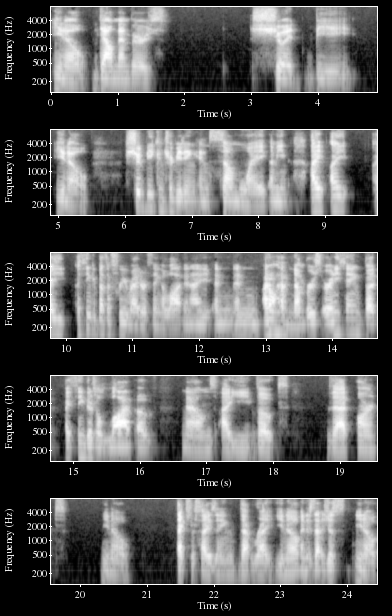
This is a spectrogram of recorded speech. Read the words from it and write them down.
you know, DAO members should be, you know, should be contributing in some way. I mean, I I I, I think about the free rider thing a lot and I and and I don't have numbers or anything, but I think there's a lot of nouns, i.e. votes, that aren't, you know, exercising that right, you know? And is that just, you know,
